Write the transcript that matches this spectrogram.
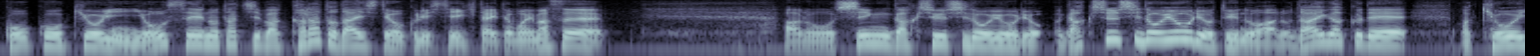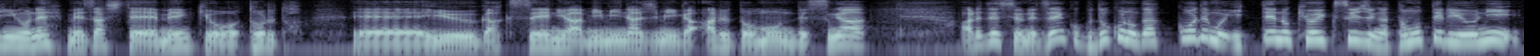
高校教員養成の立場からと題してお送りしていきたいと思います。あの新学習指導要領学習指導要領というのはあの大学で、ま、教員をね目指して免許を取るという学生には耳なじみがあると思うんですがあれですよね全国どこの学校でも一定の教育水準が保てるように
